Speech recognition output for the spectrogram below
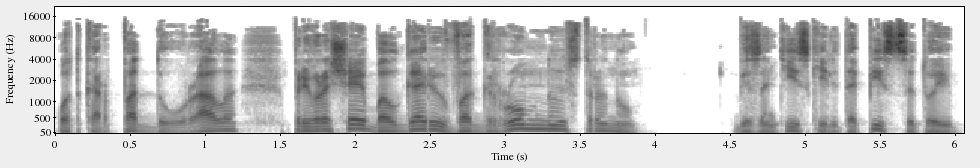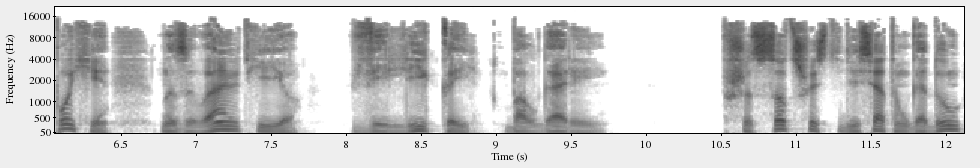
от Карпат до Урала, превращая Болгарию в огромную страну. Византийские летописцы той эпохи называют ее «Великой Болгарией». В 660 году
